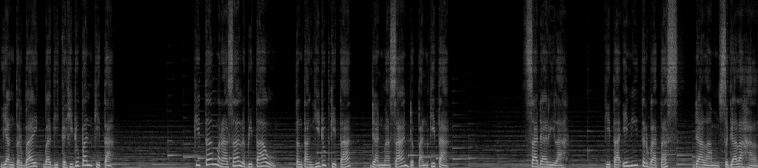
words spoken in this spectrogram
yang terbaik bagi kehidupan kita. Kita merasa lebih tahu tentang hidup kita dan masa depan kita. Sadarilah, kita ini terbatas dalam segala hal.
